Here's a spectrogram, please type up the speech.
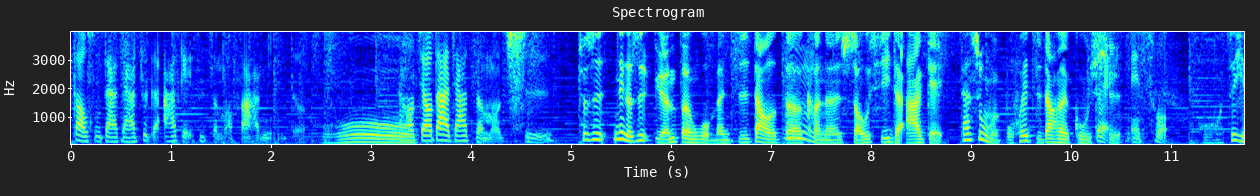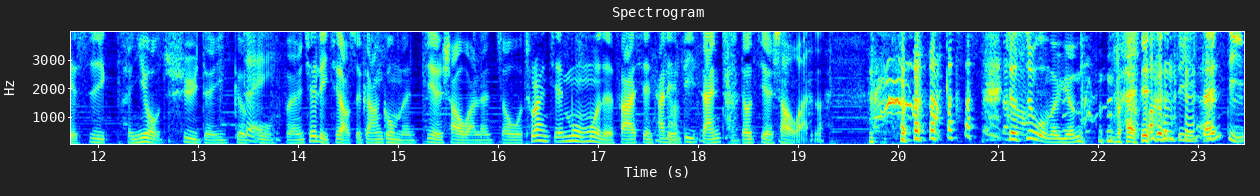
告诉大家这个阿给是怎么发明的，哦，然后教大家怎么吃。就是那个是原本我们知道的，可能熟悉的阿给，嗯，但是我们不会知道他的故事。没错。哦，这也是很有趣的一个部分。而且李琦老师刚刚跟我们介绍完了之后，我突然间默默的发现，他连第三题都介绍完了，就是我们原本排的 第三题。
